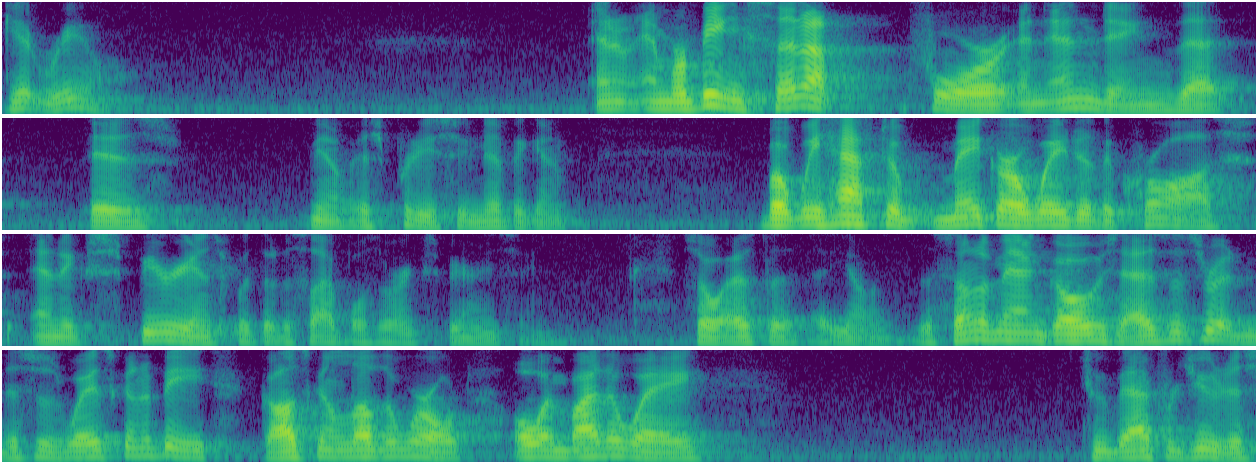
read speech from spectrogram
Get real. And, and we're being set up for an ending that is, you know, is pretty significant. But we have to make our way to the cross and experience what the disciples are experiencing. So as the you know the Son of Man goes, as it's written, this is the way it's going to be. God's going to love the world. Oh, and by the way, too bad for Judas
